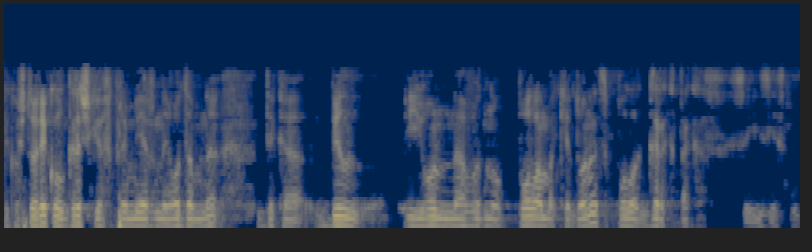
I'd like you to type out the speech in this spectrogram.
како што рекол грчкиот премиер неодамна, дека бил и он наводно пола македонец, пола грк, така се изјасни.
